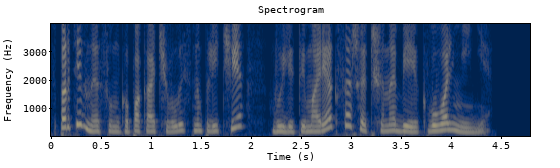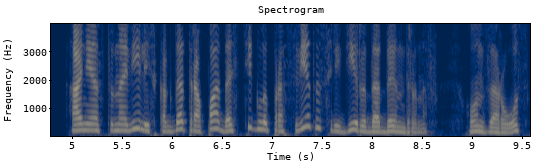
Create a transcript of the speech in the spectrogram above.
спортивная сумка покачивалась на плече, вылитый моряк, сошедший на берег в увольнение. Они остановились, когда тропа достигла просвета среди рододендронов. Он зарос,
